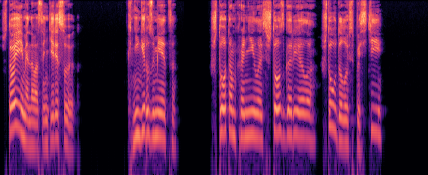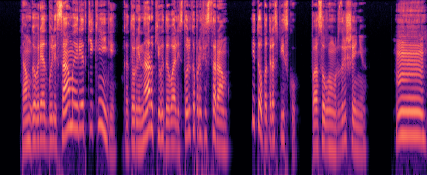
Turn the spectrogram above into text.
«Что именно вас интересует?» «Книги, разумеется. Что там хранилось, что сгорело, что удалось спасти?» Там, говорят, были самые редкие книги, которые на руки выдавались только профессорам. И то под расписку, по особому разрешению. «Ммм,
